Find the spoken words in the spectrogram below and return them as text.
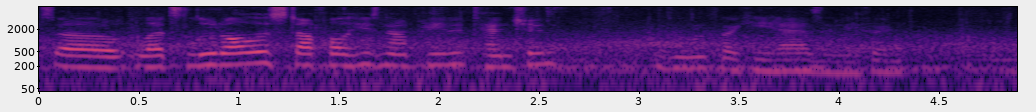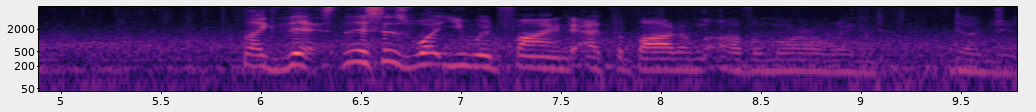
So let's loot all his stuff while he's not paying attention. Doesn't look like he has anything. Like this. This is what you would find at the bottom of a Morrowind dungeon.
